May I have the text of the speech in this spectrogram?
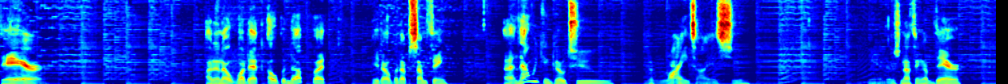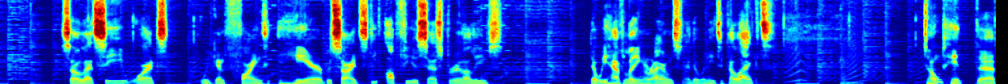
There. I don't know what that opened up, but it opened up something. Uh, now we can go to the right, I assume. Yeah, there's nothing up there. So let's see what we can find here besides the obvious sarsaparilla leaves that we have laying around and that we need to collect. Don't hit the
